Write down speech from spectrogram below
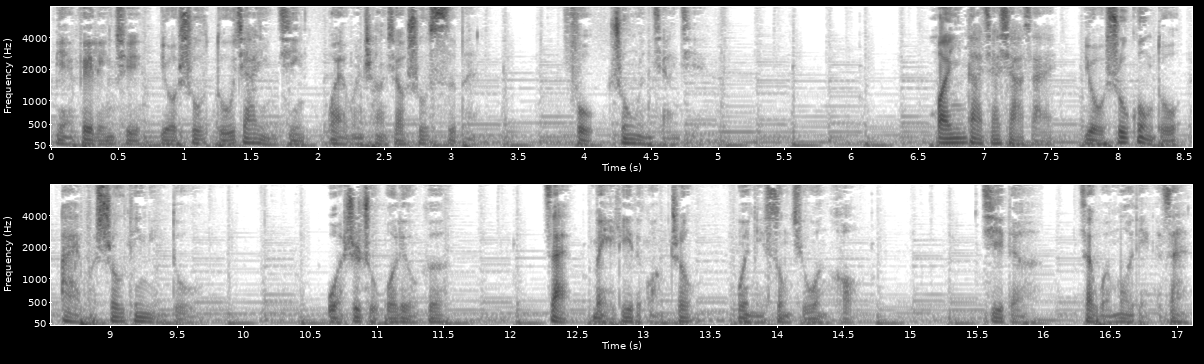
免费领取有书独家引进外文畅销书四本，附中文讲解。欢迎大家下载有书共读 App 收听领读，我是主播六哥，在美丽的广州为你送去问候，记得在文末点个赞。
